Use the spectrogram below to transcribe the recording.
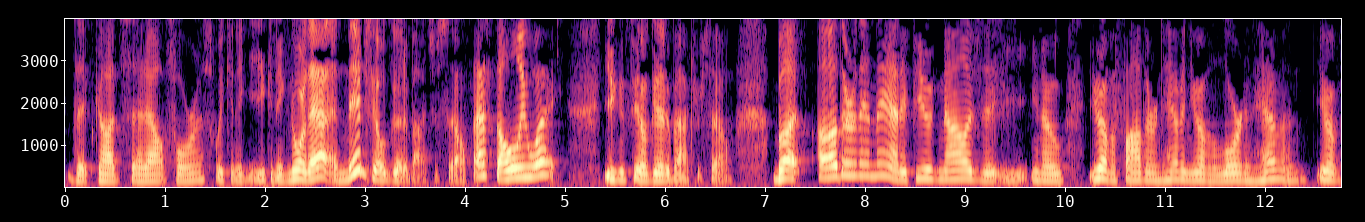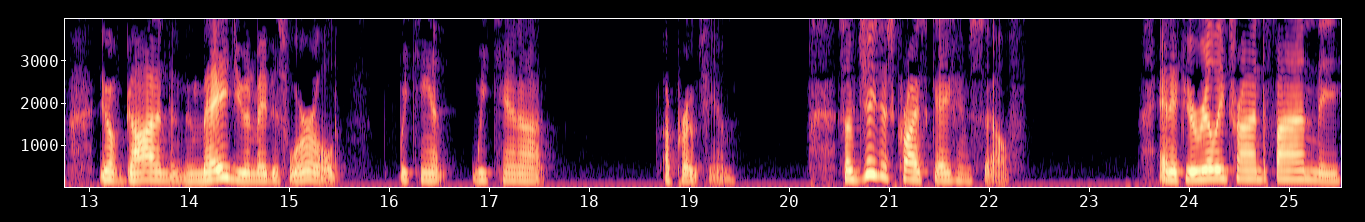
that God set out for us. We can you can ignore that and then feel good about yourself. That's the only way you can feel good about yourself. But other than that, if you acknowledge that you, you know you have a Father in heaven, you have the Lord in heaven, you have you have God who made you and made this world, we can't we cannot approach Him. So Jesus Christ gave Himself. And if you're really trying to find the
